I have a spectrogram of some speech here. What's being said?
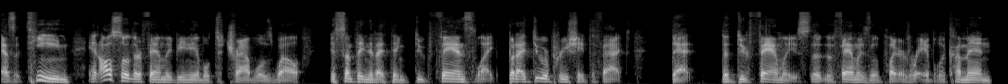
as a team, and also their family being able to travel as well, is something that I think Duke fans like. But I do appreciate the fact that the Duke families, the, the families of the players, were able to come in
